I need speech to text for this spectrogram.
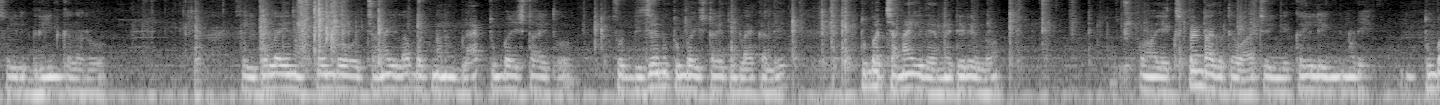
ಸೊ ಇದು ಗ್ರೀನ್ ಕಲರು ಸೊ ಇದೆಲ್ಲ ಏನು ಅಷ್ಟೊಂದು ಚೆನ್ನಾಗಿಲ್ಲ ಬಟ್ ನನಗೆ ಬ್ಲ್ಯಾಕ್ ತುಂಬ ಇಷ್ಟ ಆಯಿತು. ಸೊ ಡಿಸೈನು ತುಂಬ ಇಷ್ಟ ಆಯಿತು ಬ್ಲ್ಯಾಕಲ್ಲಿ ತುಂಬ ಚೆನ್ನಾಗಿದೆ ಮೆಟೀರಿಯಲ್ಲು ಎಕ್ಸ್ಪೆಂಡ್ ಆಗುತ್ತೆ ವಾಚು ಹಿಂಗೆ ಕೈಲಿ ಹಿಂಗೆ ನೋಡಿ. ತುಂಬ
